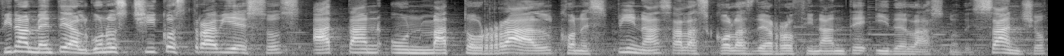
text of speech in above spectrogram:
Finalmente, algunos chicos traviesos atan un matorral con espinas a las colas de Rocinante y del asno de Sancho,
